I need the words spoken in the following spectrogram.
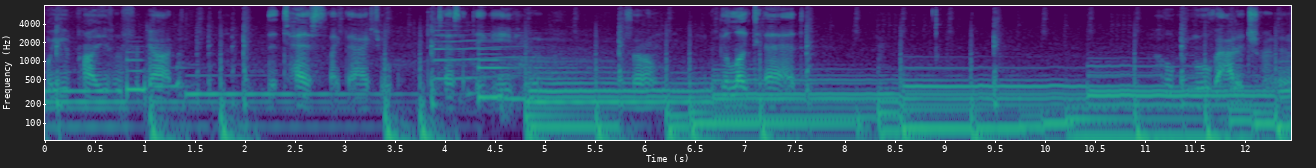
or you probably even forgot the test, like the actual the test that they gave you. So good luck to that. Hope you move out of Trenton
